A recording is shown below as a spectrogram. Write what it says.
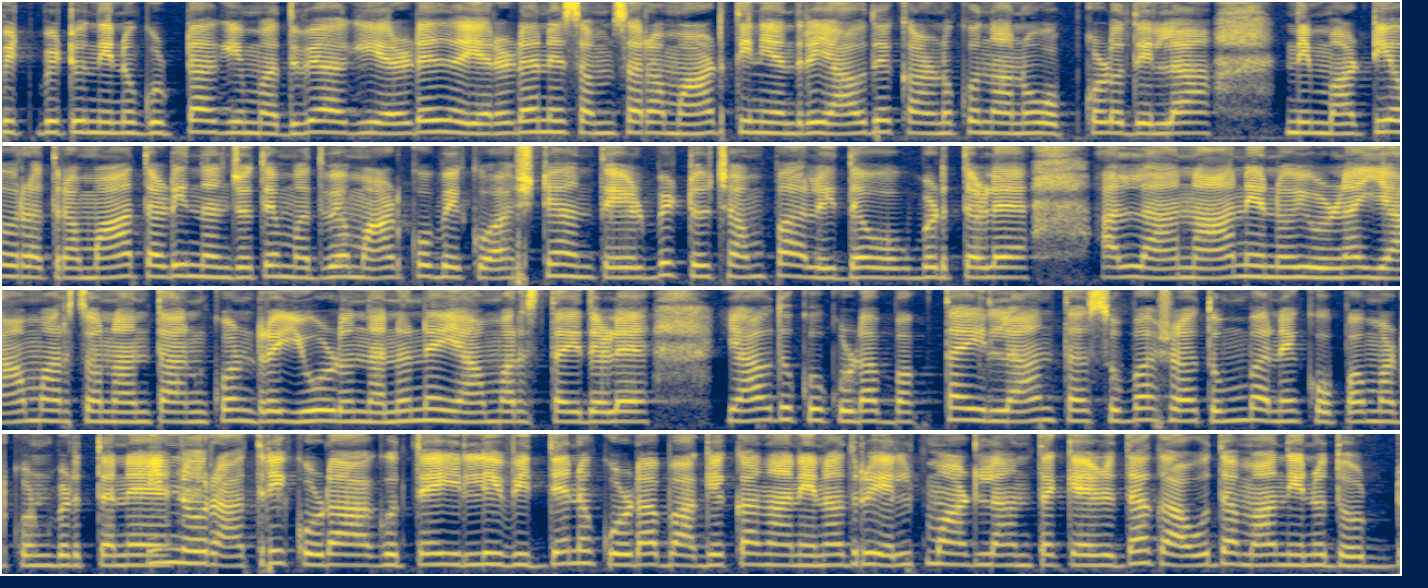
ಬಿಟ್ಬಿಟ್ಟು ನೀನು ಗುಟ್ಟಾಗಿ ಮದುವೆ ಆಗಿ ಎರಡೇ, ಎರಡನೇ ಸಂಸಾರ ಮಾಡ್ತೀನಿ ಅಂದರೆ ಯಾವುದೇ ಕಾರಣಕ್ಕೂ ನಾನು ಒಪ್ಕೊಳ್ಳೋದಿಲ್ಲ. ನಿಮ್ಮ ಅಟ್ಟಿಯವ್ರ ಹತ್ರ ಮಾತಾಡಿ ನನ್ನ ಜೊತೆ ಮದುವೆ ಮಾಡ್ಕೋಬೇಕು. ಅಷ್ಟೇ ಅಂತ ಹೇಳ್ಬಿಟ್ಟು ಚಂಪ ಅಲ್ಲಿದ್ದ ಹೋಗ್ಬಿಡ್ತಾಳೆ. ಅಲ್ಲ, ನಾನೇನು ಇವಳನ್ನ ಯಾಮಾರಿಸೋಣ ಅಂತ ಅಂದ್ಕೊಂಡ್ರೆ ಇವಳು ನನ್ನನ್ನೇ ಯಾಮಾರಿಸ್ತಾ ಇದ್ದಾಳೆ. ಯಾವುದಕ್ಕೂ ಕೂಡ ಭಕ್ತ ಇಲ್ಲ ಅಂತ ಸುಭಾಷ ತುಂಬಾನೇ ಕೋಪ ಮಾಡ್ಕೊಂಡು ಬಿಡ್ತಾನೆ ಇನ್ನು ರಾತ್ರಿ ಕೂಡ ಆಗುತ್ತೆ. ಇಲ್ಲಿ ವಿದ್ಯೆನೂ ಕೂಡ, ಭಾಗ್ಯಕ್ಕ ನಾನೇನಾದರೂ ಎಲ್ಪ್ ಮಾಡ್ಲಾ ಅಂತ ಕೇಳಿದಾಗ, ಹೌದಮ್ಮ, ನೀನು ದೊಡ್ಡ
